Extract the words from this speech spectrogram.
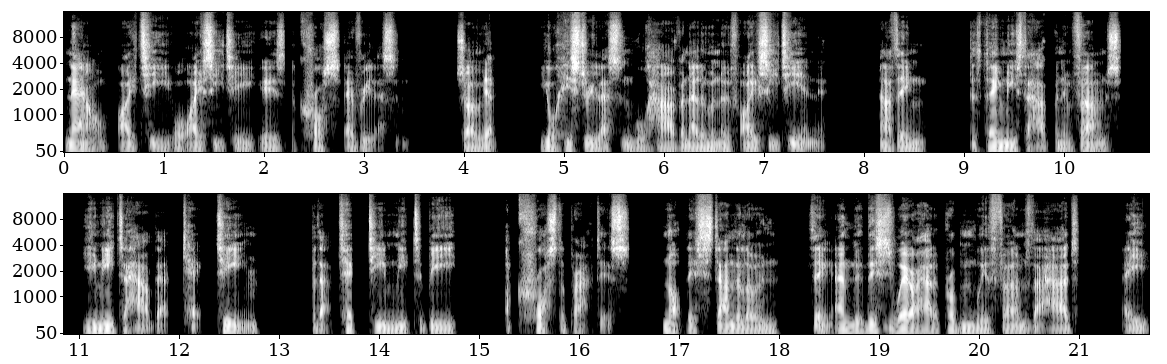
Now, IT or ICT is across every lesson. So yeah. your history lesson will have an element of ICT in it. And I think the same needs to happen in firms. You need to have that tech team, but that tech team need to be across the practice, not this standalone thing. And this is where I had a problem with firms that had a,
